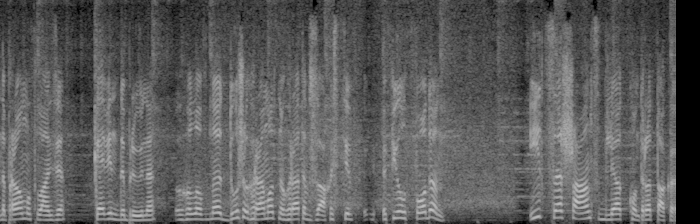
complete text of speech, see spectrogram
На правому фланзі Кевін Дебрюйне. Головне дуже грамотно грати в захисті. Філ Фоден. І це шанс для контратаки.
